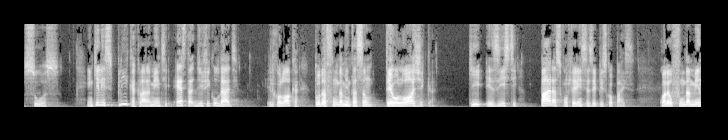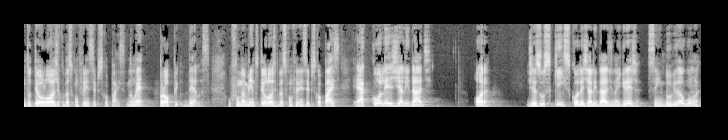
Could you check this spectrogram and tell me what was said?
Suos, em que ele explica claramente esta dificuldade. Ele coloca toda a fundamentação teológica que existe para as conferências episcopais. Qual é o fundamento teológico das conferências episcopais? Não é próprio delas. O fundamento teológico das conferências episcopais é a colegialidade. Ora, Jesus quis colegialidade na igreja? Sem dúvida alguma.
